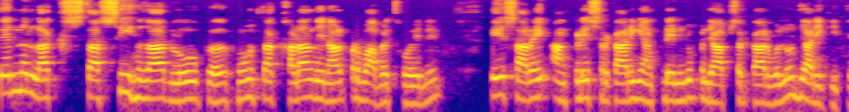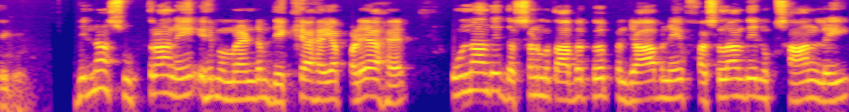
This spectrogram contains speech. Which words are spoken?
387000 ਲੋਕ ਹੁਣ ਤੱਕ ਹੜ੍ਹਾਂ ਦੇ ਨਾਲ ਪ੍ਰਭਾਵਿਤ ਹੋਏ ਨੇ। ਇਹ ਸਾਰੇ ਅੰਕੜੇ ਸਰਕਾਰੀ ਅੰਕੜੇ ਨੇ ਜੋ ਪੰਜਾਬ ਸਰਕਾਰ ਵੱਲੋਂ ਜਾਰੀ ਕੀਤੇ ਗਏ ਜਿਨ੍ਹਾਂ ਸੂਤਰਾਂ ਨੇ ਇਹ ਮੈਮੋਰੈਂਡਮ ਦੇਖਿਆ ਹੈ ਜਾਂ ਪੜ੍ਹਿਆ ਹੈ, ਉਹਨਾਂ ਦੇ ਦੱਸਣ ਮੁਤਾਬਕ ਪੰਜਾਬ ਨੇ ਫਸਲਾਂ ਦੇ ਨੁਕਸਾਨ ਲਈ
